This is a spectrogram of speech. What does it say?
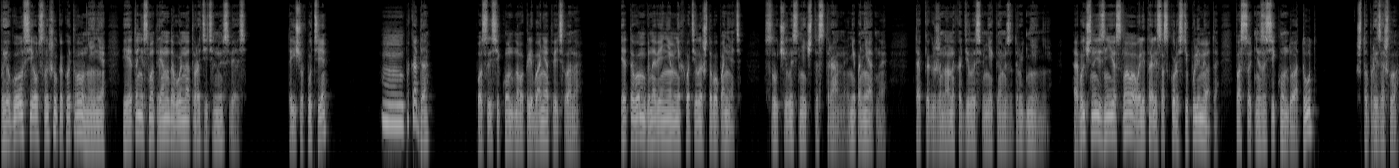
В ее голосе я услышал какое-то волнение, и это несмотря на довольно отвратительную связь. «Ты еще в пути?» «М -м, «Пока да», – после секундного колебания ответила она. Этого мгновения мне хватило, чтобы понять. Случилось нечто странное, непонятное, так как жена находилась в некоем затруднении. Обычно из нее слова вылетали со скоростью пулемета, по сотне за секунду, а тут... Что произошло?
